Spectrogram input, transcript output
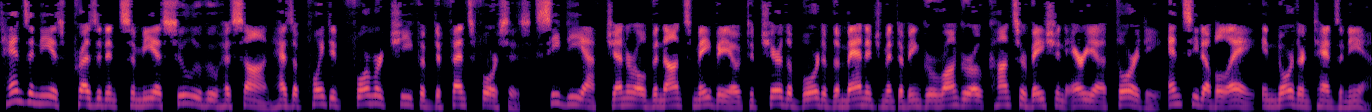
Tanzania's President Samia Suluhu Hassan has appointed former Chief of Defense Forces CDF General Venance Mabeyo to chair the board of the management of Ngorongoro Conservation Area Authority NCAA, in northern Tanzania.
